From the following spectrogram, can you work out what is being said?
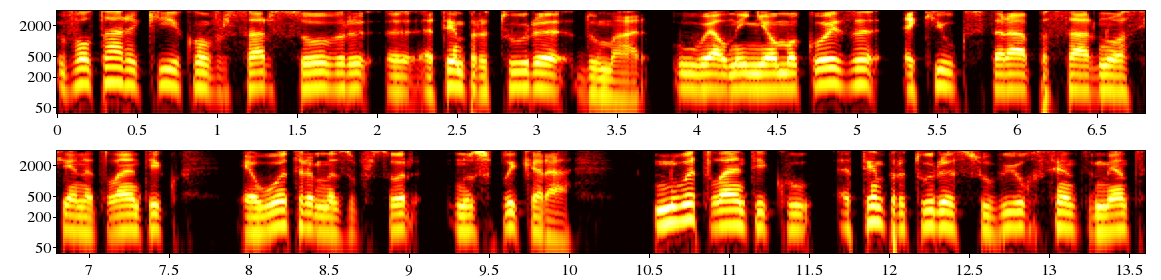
voltar aqui a conversar sobre uh, a temperatura do mar. O El Ninho é uma coisa, aquilo que se estará a passar no Oceano Atlântico é outra, mas o professor nos explicará. No Atlântico, a temperatura subiu recentemente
